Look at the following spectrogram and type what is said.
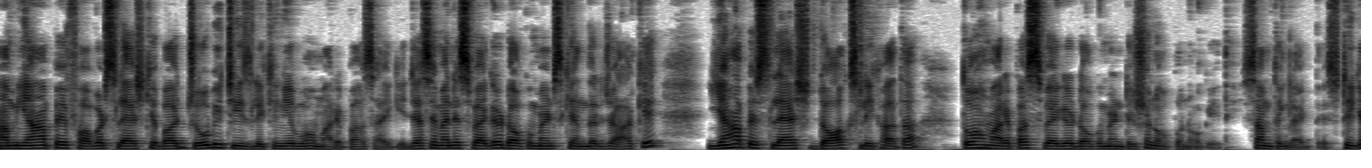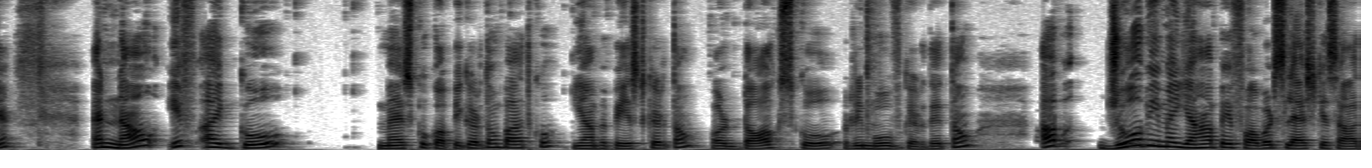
हम यहाँ पे फॉरवर्ड स्लैश के बाद जो भी चीज़ लिखेंगे, वो हमारे पास आएगी। जैसे मैंने स्वेगर डॉक्यूमेंट्स के अंदर जाके यहाँ पे स्लैश डॉक्स लिखा था तो हमारे पास स्वेगर डॉक्यूमेंटेशन ओपन हो गई थी। समथिंग लाइक दिस ठीक है? And now if I go मैं इसको कॉपी करता हूँ बात को, यहाँ पे पेस्ट करता हूँ और डॉक्स को रिमूव कर देता हूँ। अब जो भी मैं यहाँ पे फॉरवर्ड स्लैश के साथ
